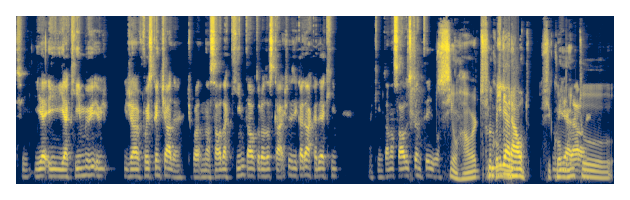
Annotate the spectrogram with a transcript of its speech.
Sim. E, a- e a Kim já foi escanteada, né? Tipo, na sala da Kim tava todas as caixas e cadê, ah, cadê a Kim? A Kim tá na sala do escanteio. Sim, o Howard ficou milharal. muito, ficou milharal, muito,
